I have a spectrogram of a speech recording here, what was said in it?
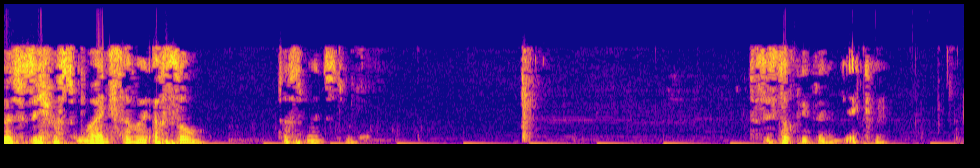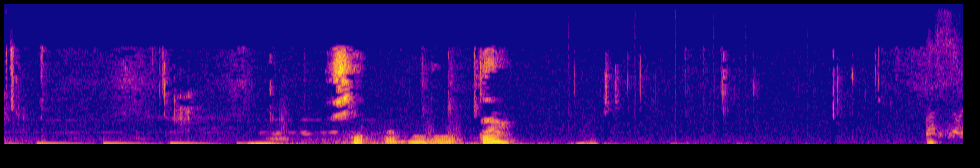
Weiß nicht, was du meinst, aber ach so. Das meinst du. Das ist doch hier gleich um die Ecke. Das hier oben. Da. Was soll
